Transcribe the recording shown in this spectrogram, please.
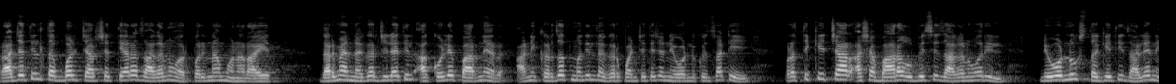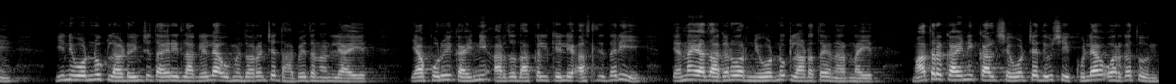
राज्यातील तब्बल चारशे तेरा जागांवर परिणाम होणार आहेत. दरम्यान नगर जिल्ह्यातील अकोले पारनेर आणि कर्जतमधील नगरपंचायतीच्या निवडणुकीसाठी प्रत्येकी चार अशा बारा ओबीसी जागांवरील निवडणूक स्थगिती झाल्याने ही निवडणूक लढवण्याची तयारी लागलेल्या उमेदवारांचे धाबे दणाणले आहेत. यापूर्वी काहींनी अर्ज दाखल केले असले तरी त्यांना या जागांवर निवडणूक लढवता येणार नाहीत. मात्र काहींनी काल शेवटच्या दिवशी खुल्या वर्गातून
